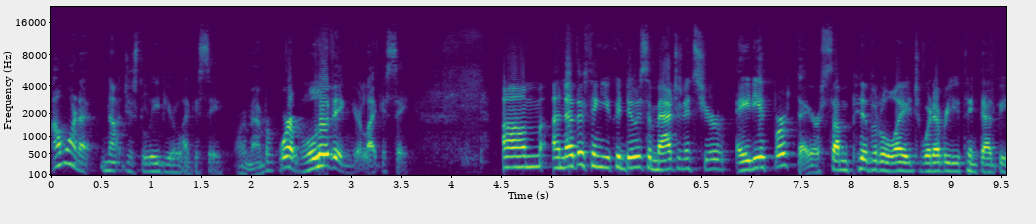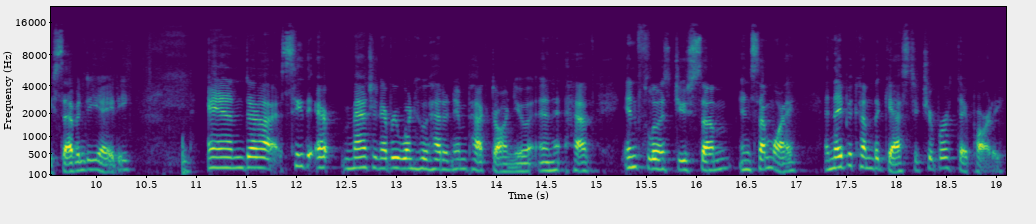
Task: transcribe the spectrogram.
I want to not just leave your legacy. Remember, we're living your legacy. Um, another thing you can do is imagine it's your 80th birthday or some pivotal age, whatever you think that'd be, 70, 80. And uh, see, the, imagine everyone who had an impact on you and have influenced you some in some way, and they become the guest at your birthday party.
